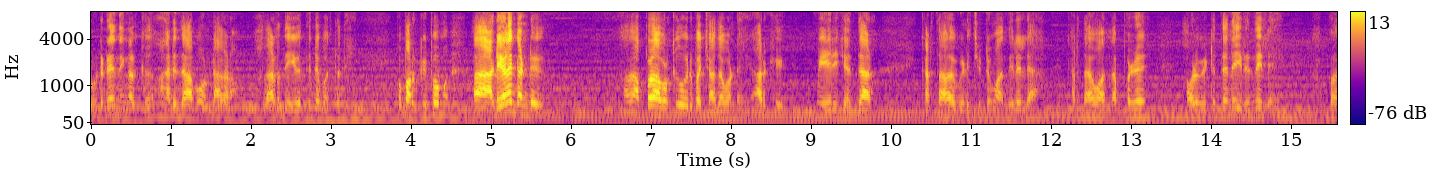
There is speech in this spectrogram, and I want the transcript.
ഉടനെ നിങ്ങൾക്ക് അനുതാപം ഉണ്ടാകണം. അതാണ് ദൈവത്തിന്റെ പദ്ധതി. ഇപ്പം മറക്കും ഇപ്പം അടയാളം കണ്ട്. അപ്പോൾ അവർക്ക് ഒരു പശ്ചാത്തലം ഉണ്ടായി ആർക്ക്? മേരിക്ക്. എന്താണ്? കർത്താവ് വിളിച്ചിട്ട് വന്നില്ലല്ല. കർത്താവ് വന്നപ്പോൾ അവൾ വീട്ടിൽ തന്നെ ഇരുന്നില്ലേ? അപ്പോൾ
